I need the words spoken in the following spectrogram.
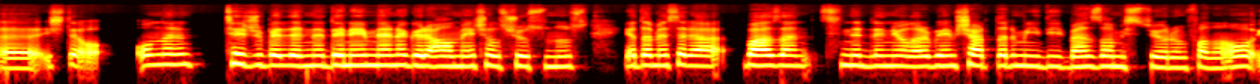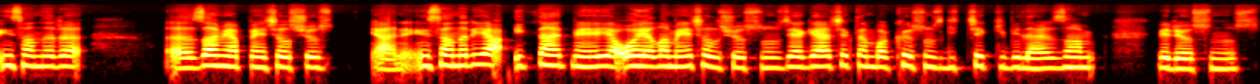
Eee, işte, onların tecrübelerine, deneyimlerine göre almaya çalışıyorsunuz ya da mesela bazen sinirleniyorlar, "Benim şartlarım iyi değil, ben zam istiyorum." falan. O insanlara, eee, zam yapmaya çalışıyorsun yani insanları ya ikna etmeye ya oyalamaya çalışıyorsunuz ya gerçekten bakıyorsunuz gidecek gibiler, zam veriyorsunuz.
